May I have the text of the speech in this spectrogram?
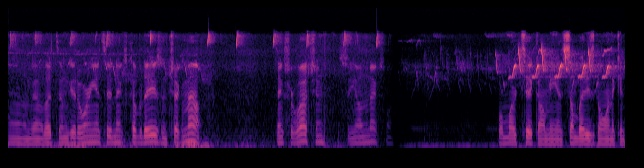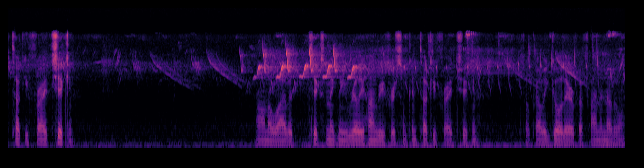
and I'm going to let them get oriented next couple days and check them out. Thanks for watching. See you on the next one. One more tick on me and somebody's going to Kentucky Fried Chicken. I don't know why, but ticks make me really hungry for some Kentucky Fried Chicken. So I'll probably go there if I find another one.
